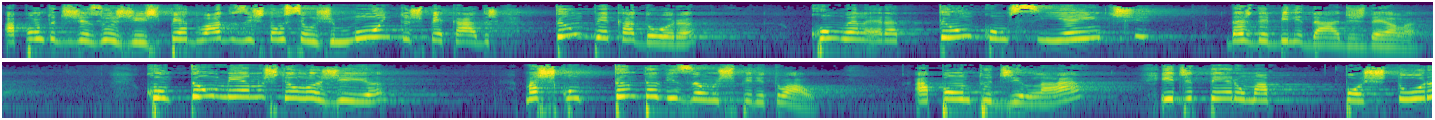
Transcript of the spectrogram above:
a ponto de Jesus diz: Perdoados estão seus muitos pecados, tão pecadora, como ela era tão consciente das debilidades dela, com tão menos teologia, mas com tanta visão espiritual, a ponto de ir lá e de ter uma postura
